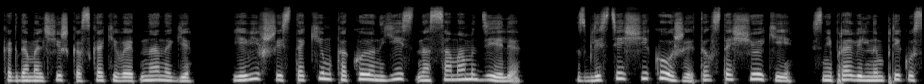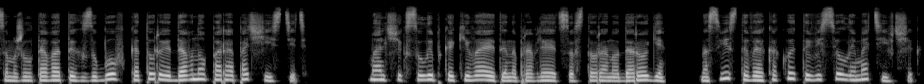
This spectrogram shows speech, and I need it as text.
когда мальчишка вскакивает на ноги, явившись таким, какой он есть на самом деле с блестящей кожей, толстощёкий, с неправильным прикусом желтоватых зубов, которые давно пора почистить. Мальчик с улыбкой кивает и направляется в сторону дороги, насвистывая какой-то веселый мотивчик.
